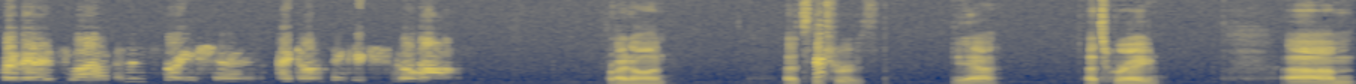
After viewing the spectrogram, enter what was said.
Where there is love and inspiration, I don't think you can go wrong." Right on. That's the truth. Yeah, that's great. Um,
